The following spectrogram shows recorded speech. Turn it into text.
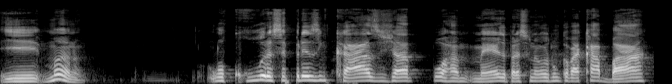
E, mano, loucura, ser preso em casa, já, porra, merda, parece que o negócio nunca vai acabar.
